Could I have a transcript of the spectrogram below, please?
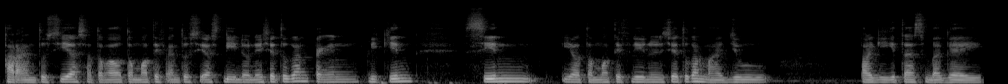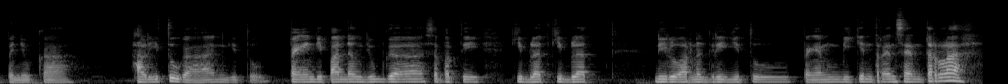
car antusias atau otomotif antusias di Indonesia tuh kan pengen bikin scene ya otomotif di Indonesia itu kan maju. Apalagi kita sebagai penyuka hal itu kan gitu. Pengen dipandang juga seperti kiblat-kiblat di luar negeri gitu. Pengen bikin trend center lah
